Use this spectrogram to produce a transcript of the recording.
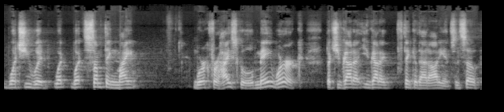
what you would what what something might work for high school may work, but you've got to you've got to think of that audience, and so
